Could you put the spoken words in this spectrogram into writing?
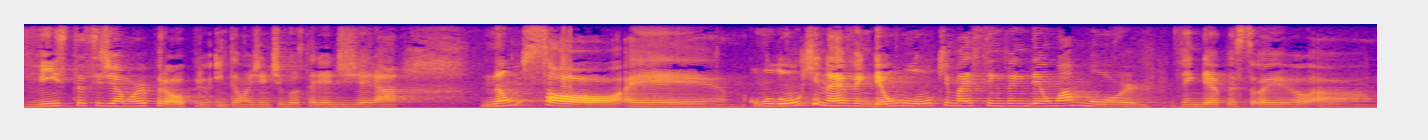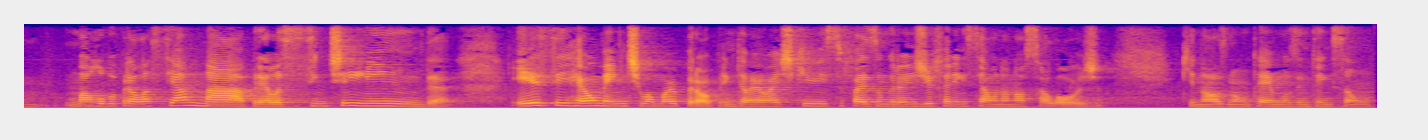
Vista-se de amor próprio. Então a gente gostaria de gerar não só é, um look, né? Vender um look, mas sim vender um amor, vender a pessoa, é, a, uma roupa para ela se amar, para ela se sentir linda. Esse realmente é o amor próprio. Então eu acho que isso faz um grande diferencial na nossa loja, que nós não temos intenção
